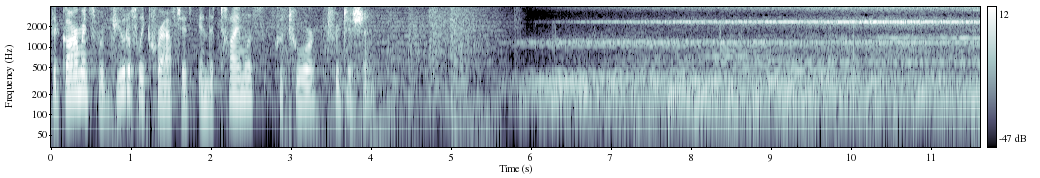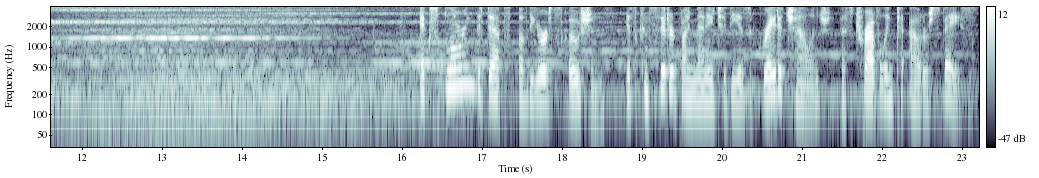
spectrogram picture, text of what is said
the garments were beautifully crafted in the timeless couture tradition. Exploring the depth of the Earth's oceans is considered by many to be as great a challenge as traveling to outer space.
